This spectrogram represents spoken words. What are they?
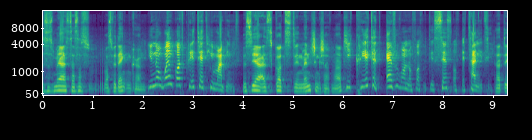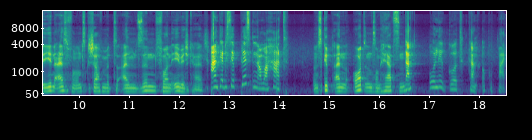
Es ist mehr als das, was, wir denken können. You know, when God created human beings, Wisst ihr, als Gott den Menschen geschaffen hat, He created every one of us with a sense of eternity. da hat er jeden einzelnen von uns geschaffen mit einem Sinn von Ewigkeit. And there is a place in our heart Und es gibt einen Ort in unserem Herzen, that only God can occupy.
